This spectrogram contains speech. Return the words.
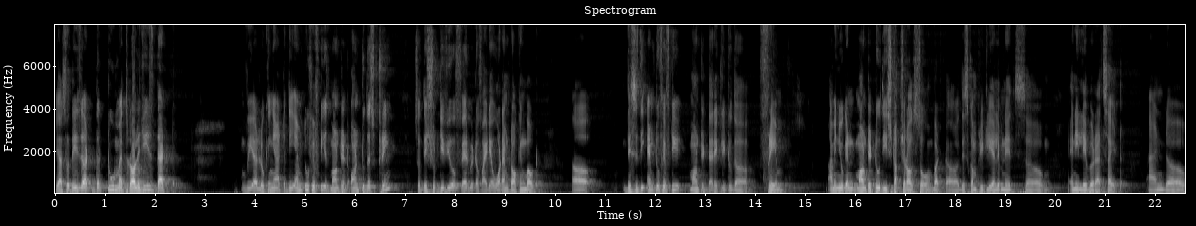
Yeah, so these are the two methodologies that we are looking at. The M250 is mounted onto the string. So this should give you a fair bit of idea what I'm talking about. Uh, this is the M250 mounted directly to the frame I mean, you can mount it to the structure also, but uh, this completely eliminates uh, any labor at site. And uh,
